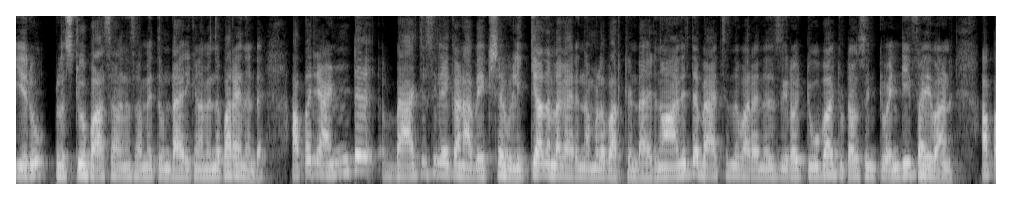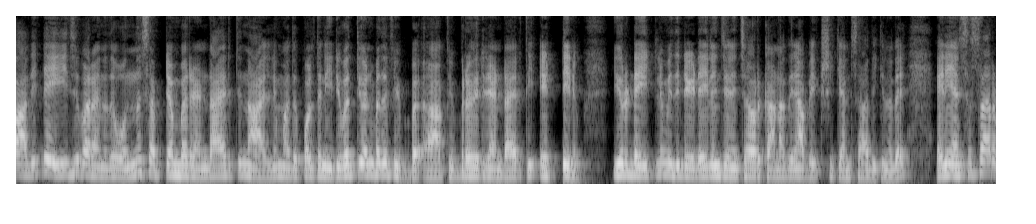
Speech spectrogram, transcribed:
ഈ ഒരു പ്ലസ് ടു പാസ്സാകുന്ന സമയത്ത് ഉണ്ടായിരിക്കണമെന്ന് പറയുന്നുണ്ട്. അപ്പോൾ രണ്ട് ബാച്ചസിലേക്കാണ് അപേക്ഷ വിളിക്കുക എന്നുള്ള കാര്യം നമ്മൾ പറഞ്ഞിട്ടുണ്ടായിരുന്നു. ആദ്യത്തെ ബാച്ച് എന്ന് പറയുന്നത് zero two by two thousand twenty five ആണ്. അപ്പോൾ അതിന്റെ ഏജ് പറയുന്നത് ഒന്ന് സെപ്റ്റംബർ രണ്ടായിരത്തി നാലിനും അതുപോലെ തന്നെ ഇരുപത്തി ഒൻപത് ഫിബ് ഫെബ്രുവരി രണ്ടായിരത്തി എട്ടിനും ഈ ഒരു ഡേറ്റിലും ഇതിന്റെ ഇടയിലും ജനിച്ചവർക്കാണ് അതിനെ അപേക്ഷിക്കാൻ സാധിക്കുന്നത്. ഇനി എസ് എസ് ആർ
